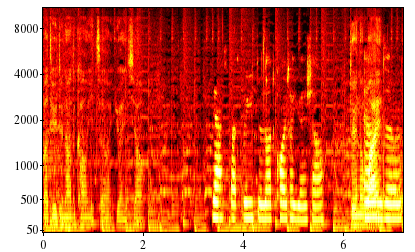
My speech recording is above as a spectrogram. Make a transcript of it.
but you do not call it uh, 元宵 Yes, but we do not call it a 元宵. Do you know why? And uh,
